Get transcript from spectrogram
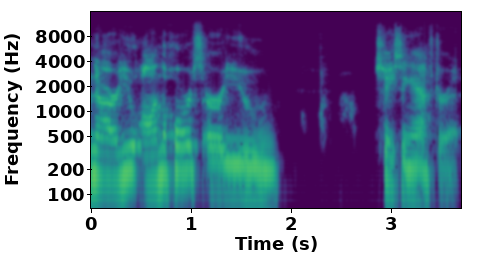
Now, are you on the horse or are you chasing after it?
